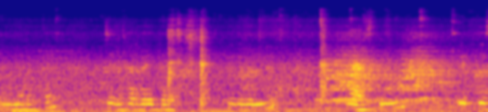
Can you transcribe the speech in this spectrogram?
ఎండుమిరపకాయ జీలకర్ర అయితే ఇదిగోండి వేస్తున్నాము. ఎక్కువ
